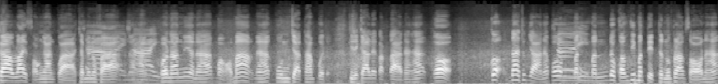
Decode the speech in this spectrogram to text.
เก้าไร่สองงานกว่าใช่ไหมน้องฟ้าใช่นะฮะใช่เพราะฉะนั้นเนี่ยนะฮะเหมาะมากนะฮะคุณจะทำเปิดกิจการอะไรต่างๆนะฮะก็ก็ได้ทุกอย่างนะเพราะมันมันมันด้วยความที่มันติดถนนพระรามสองนะฮะ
